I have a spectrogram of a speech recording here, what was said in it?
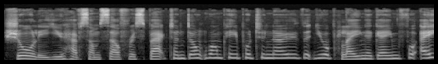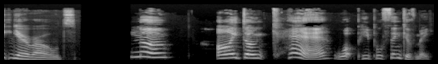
Surely you have some self respect and don't want people to know that you're playing a game for eight year olds. No, I don't care what people think of me.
